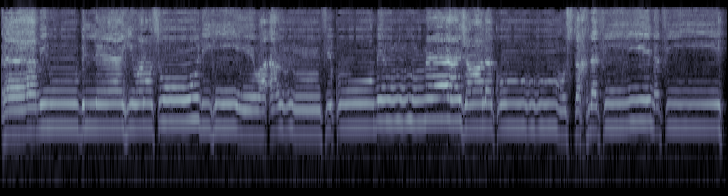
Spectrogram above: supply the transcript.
آمنوا بالله ورسوله وأنفقوا مما جعلكم مستخلفين فيه.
